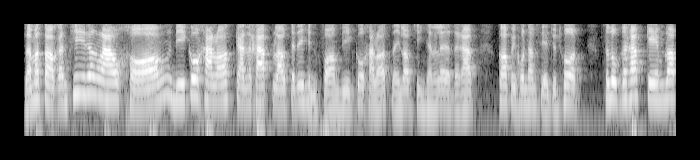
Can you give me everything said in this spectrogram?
เรามาต่อกันที่เรื่องราวของดีโก้คาร์ลอสกันนะครับ เราจะได้เห็นฟอร์มดีโก้คาร์ลอสในรอบชิงชนะเลิศนะครับ ก็เป็นคนทำเสียจุดโทษ สรุปนะครับ เกมรอบ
